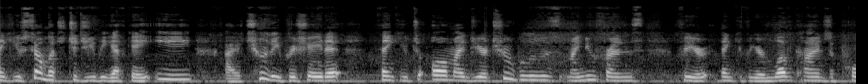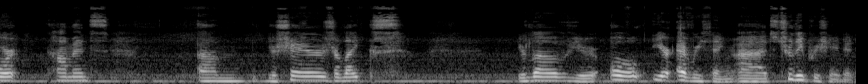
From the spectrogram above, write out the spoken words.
Thank you so much to GBFKE. I truly appreciate it. Thank you to all my dear True Blues, my new friends, for your thank you for your love, kind support, comments, um, your shares, your likes, your love, your all, your everything. Uh, it's truly appreciated.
